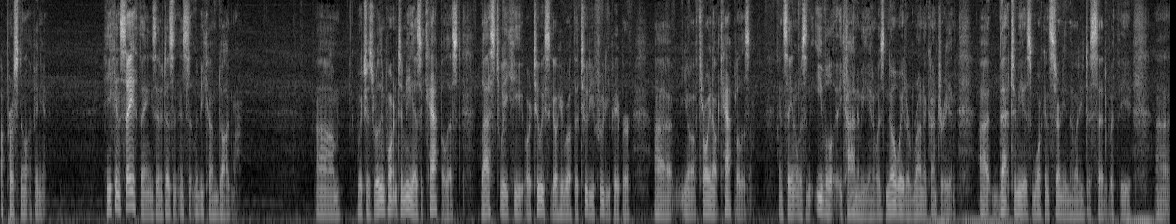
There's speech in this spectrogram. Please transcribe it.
a personal opinion. He can say things and it doesn't instantly become dogma. Um, which is really important to me as a capitalist. Last week, he or two weeks ago, he wrote the Tutti Frutti paper, uh, you know, throwing out capitalism and saying it was an evil economy and it was no way to run a country. And uh, that to me is more concerning than what he just said with the uh,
